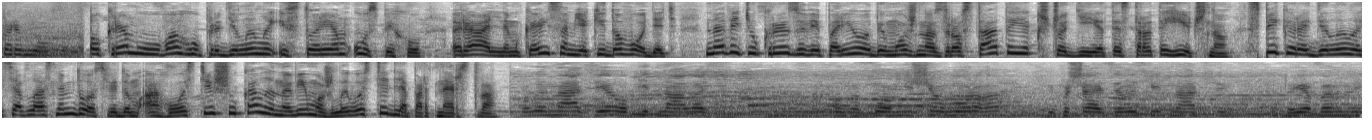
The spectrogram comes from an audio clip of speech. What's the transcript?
перемогу. Окрему увагу приділили історіям успіху, реальним кейсам, які доводять, навіть у кризові періоди можна зростати, якщо діяти стратегічно. Спікери ділилися власним досвідом, а гості шукали нові можливості для партнерства. Коли нація об'єдналась навколо зовнішнього ворога і пишається весь світ націю, то я впевнений,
